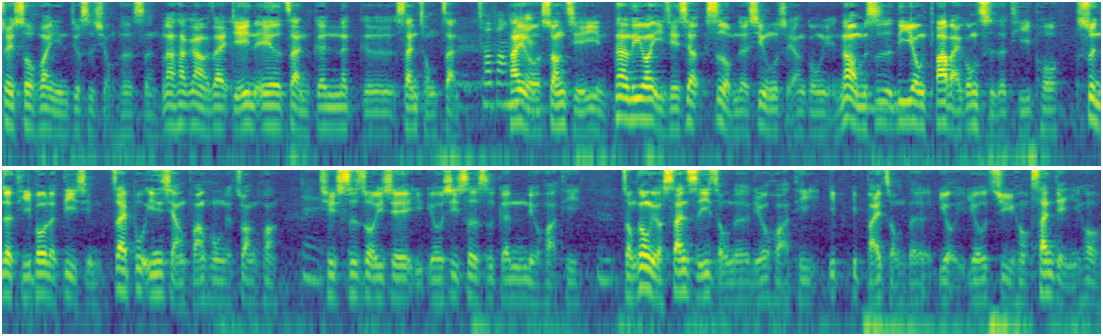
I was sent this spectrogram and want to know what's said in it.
最受欢迎就是熊鹤生，那它刚好在捷运 A 二站跟那个三重站，超方便。它有双捷运。那另外以前是是我们的新吴水岸公园，那我们是利用八百公尺的提坡，顺着提坡的地形，在不影响防洪的状况，对，去施作一些游戏设施跟溜滑梯。嗯，总共有三十一种的溜滑梯，一一百种的游游具哈。三点以后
